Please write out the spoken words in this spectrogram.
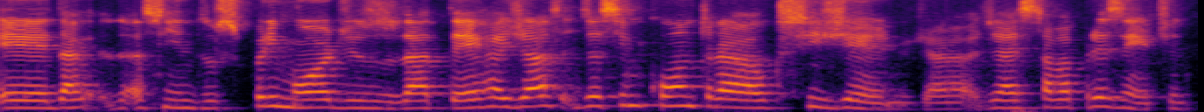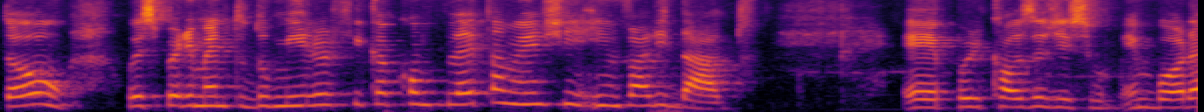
é, da, assim dos primórdios da Terra, já, já se encontra oxigênio, já, já estava presente. Então, o experimento do Miller fica completamente invalidado é, por causa disso, embora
